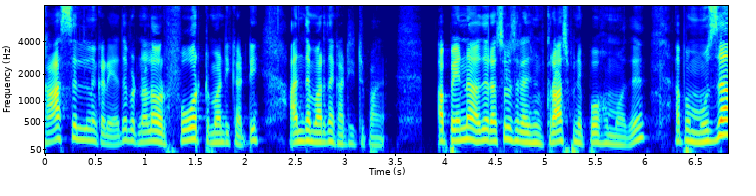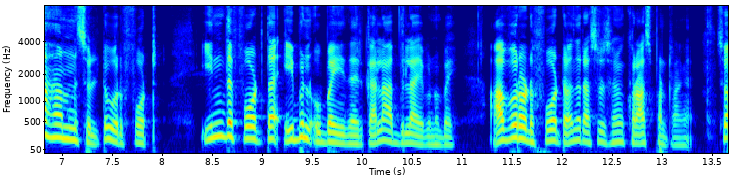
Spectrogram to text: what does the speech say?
காசல்னு கிடையாது பட் நல்லா ஒரு ஃபோர்ட் மாதிரி கட்டி அந்த மாதிரி தான் கட்டிட்டு இருப்பாங்க அப்போ என்ன ஆகுது? ரசூல் சலாஹம் கிராஸ் பண்ணி போகும்போது அப்போ முசாஹாம்னு சொல்லிட்டு ஒரு ஃபோர்ட் இந்த ஃபோர்ட் தான் இபின் உபை இதை இருக்கார்ல அப்துல்லா இபின் உபை. அவரோட ஃபோட்டோ வந்து ரசூல் சலம் கிராஸ் பண்ணுறாங்க so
